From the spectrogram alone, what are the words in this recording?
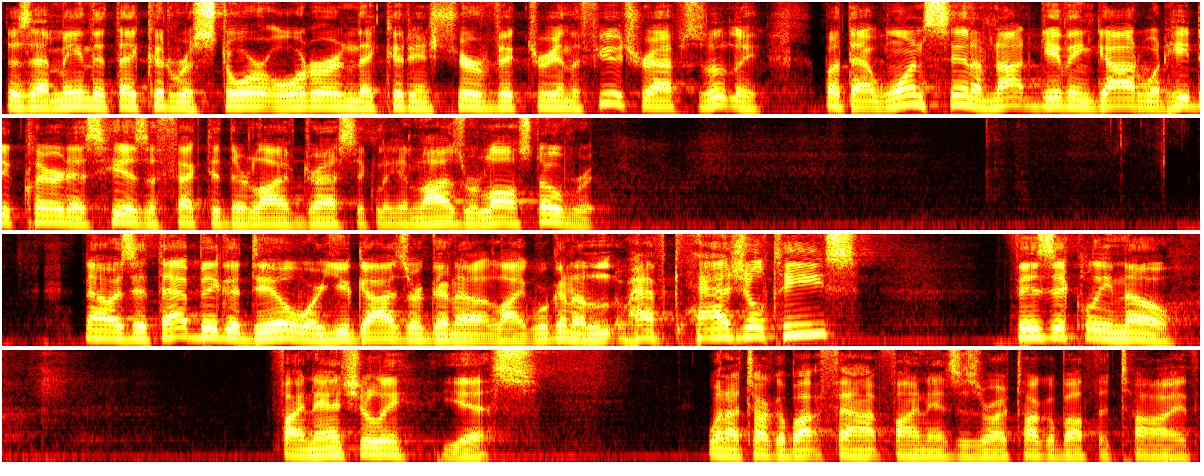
Does that mean that they could restore order and they could ensure victory in the future? Absolutely. But that one sin of not giving God what He declared as His affected their life drastically, and lives were lost over it. Now, is it that big a deal where you guys are going to, like, we're going to have casualties? Physically, no. Financially, yes. When I talk about finances or I talk about the tithe,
